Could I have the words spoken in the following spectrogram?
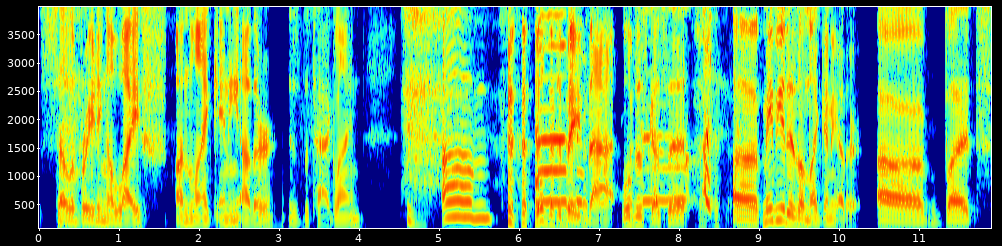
celebrating a life unlike any other is the tagline. Um we'll debate that. We'll discuss it. Uh maybe it is unlike any other. Uh but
